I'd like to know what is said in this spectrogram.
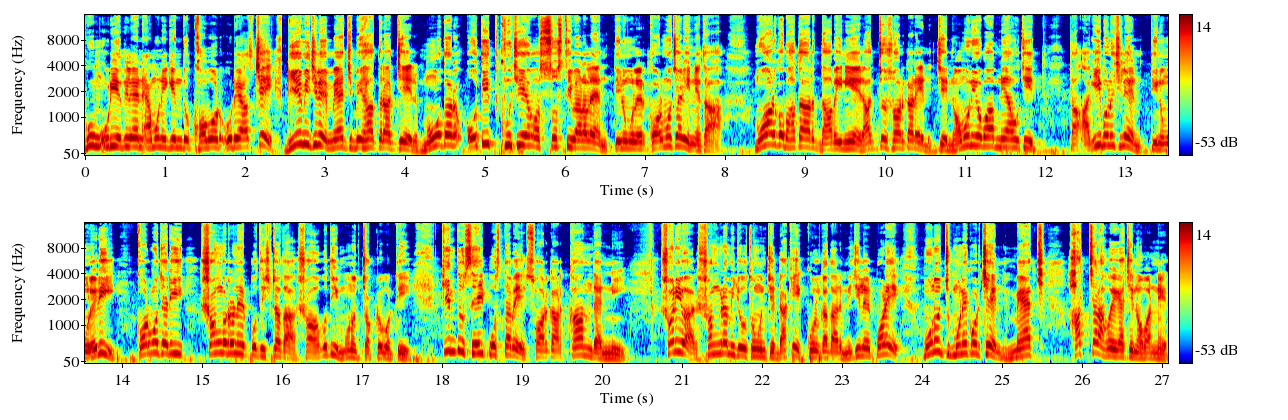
ঘুম উড়িয়ে দিলেন এমনই কিন্তু খবর উঠে আসছে। ডিএ মিছিলে ম্যাচ বেহাত রাজ্যের মমতার অতীত খুঁচিয়ে অস্বস্তি বাড়ালেন তৃণমূলের কর্মচারী নেতা। মহার্ঘ ভাতার দাবি নিয়ে রাজ্য সরকারের যে নমনীয় ভাব নেওয়া উচিত তা আগেই বলেছিলেন তৃণমূলেরই কর্মচারী সংগঠনের প্রতিষ্ঠাতা সভাপতি মনোজ চক্রবর্তী। কিন্তু সেই প্রস্তাবে সরকার কান দেননি। শনিবার সংগ্রামী যৌথ মঞ্চের ডাকে কলকাতার মিছিলের পরে মনোজ মনে করছেন ম্যাচ হাতছাড়া হয়ে গেছে নবান্নের।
